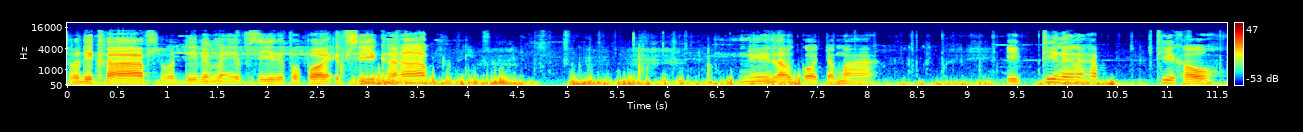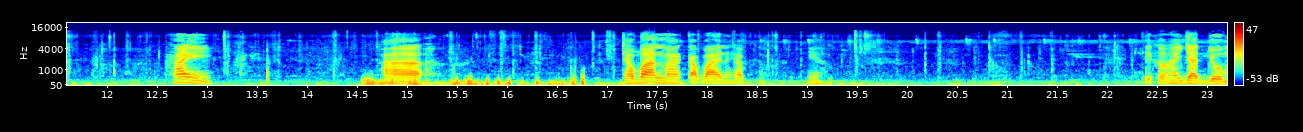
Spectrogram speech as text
สวัสดีครับ สวัสดีแม่แม่เอฟซีและพ่อพ่อเอฟซีครับ นี่เราก็จะมาอีก ที่หนึ่งนะครับ ที่เขาให้าชาวบ้านมากราบไหว้นะครับนี่ครับที่เขาให้ญาติโยม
